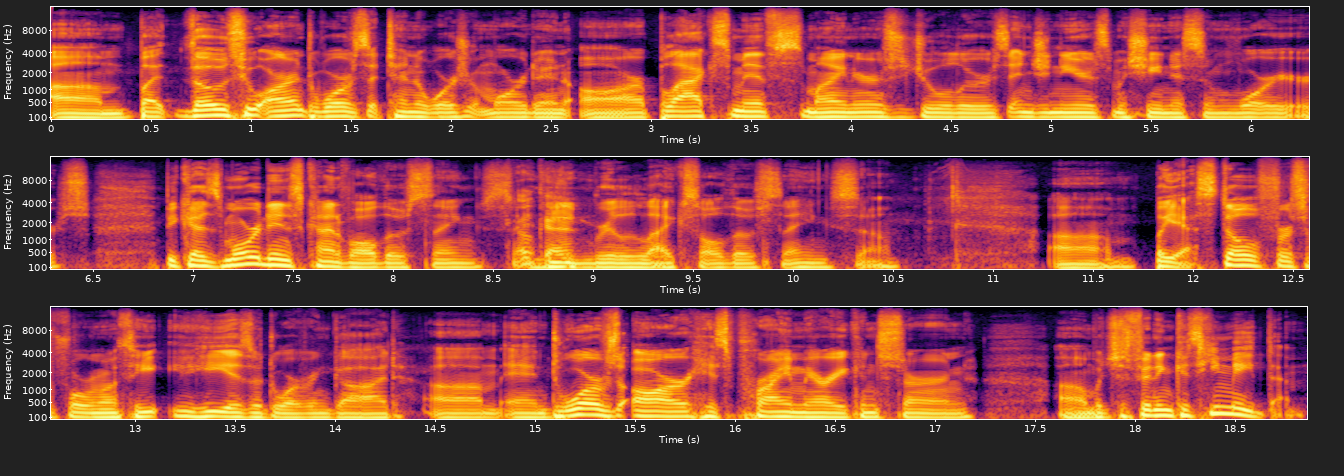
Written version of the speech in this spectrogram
Um, but those who aren't dwarves that tend to worship Moradin are blacksmiths, miners, jewelers, engineers, machinists, and warriors, because Moradin is kind of all those things. And Okay. he really likes all those things. So. Um, but yeah, still first and foremost, he he is a dwarven god, um, and dwarves are his primary concern, um, which is fitting because he made them.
